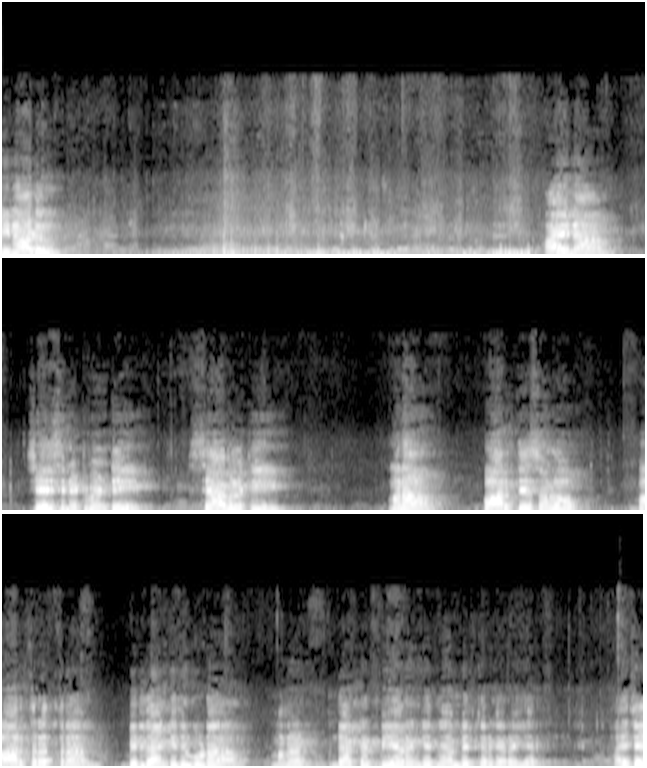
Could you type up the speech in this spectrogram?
ఈనాడు ఆయన చేసినటువంటి సేవలకి మన భారతదేశంలో భారతరత్న బిరుదాంకితుడు కూడా మన డాక్టర్ బిఆర్ అంబేద్ అంబేద్కర్ గారు అయ్యారు. అయితే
